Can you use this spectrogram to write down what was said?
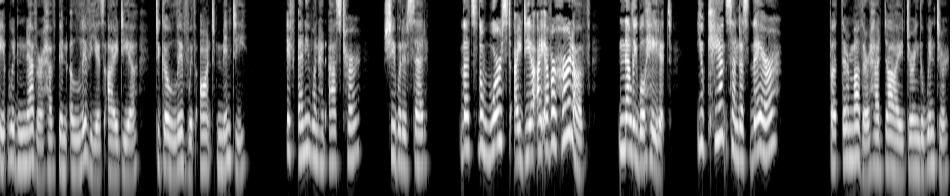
It would never have been Olivia's idea to go live with Aunt Minty. If anyone had asked her, she would have said, That's the worst idea I ever heard of. Nellie will hate it. You can't send us there. But their mother had died during the winter,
